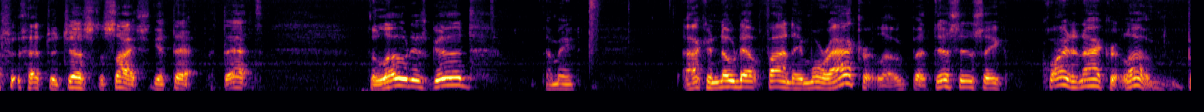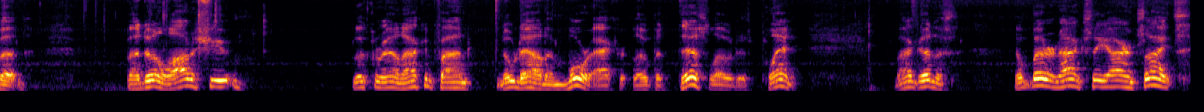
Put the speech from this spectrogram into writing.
just have to adjust the sights to get that. But that, the load is good. I mean, I can no doubt find a more accurate load, but this is a quite an accurate load. But by doing a lot of shooting, looking around, I can find no doubt a more accurate load, but this load is plenty. My goodness, no better than I can see iron sights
